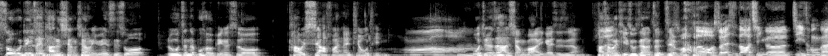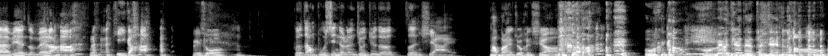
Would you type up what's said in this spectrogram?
说不定在他的想象里面是说，如果真的不和平的时候，他会下凡来调停。哦，我觉得在他的想法应该是这样，他才会提出这样的证件嘛。所以我随时都要请个系统在那边，准备让他 K 嘎。没错，可是这样不信的人就觉得这很瞎哎、他本来就很瞎。我们刚我们没有觉得这个证件很好啊，我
